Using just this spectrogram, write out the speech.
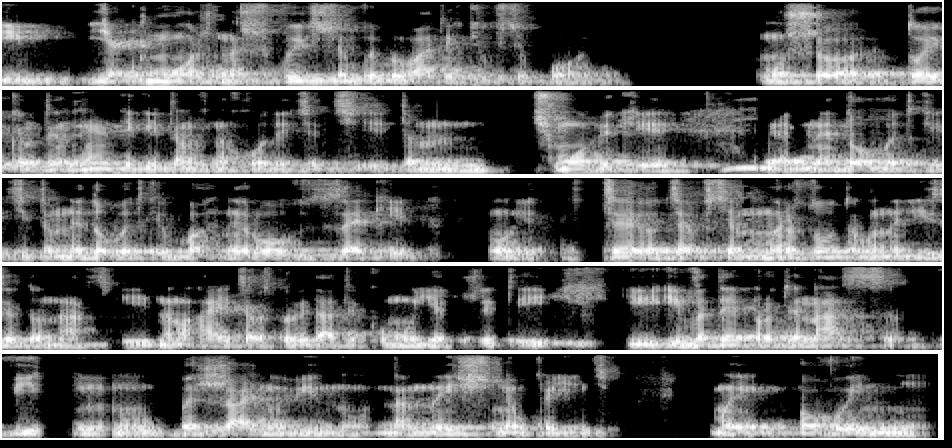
і як можна швидше вибивати цю всю погоню. Тому що той контингент, який там знаходиться, ці там чмобіки, недобитки, ці там недобитки вагнеров, зеки. Ну і це вся мерзота, вона лізе до нас і намагається розповідати, кому як жити, і, і, і веде проти нас війну, безжальну війну на нищення українців. Ми повинні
